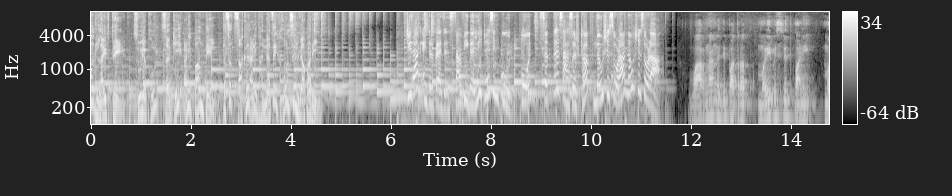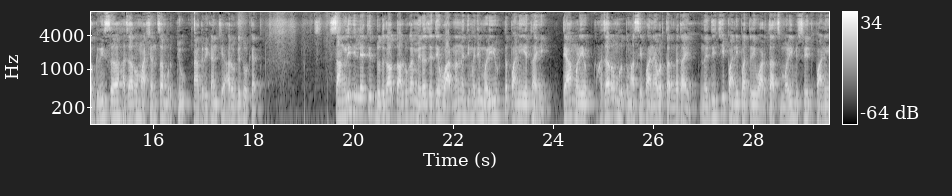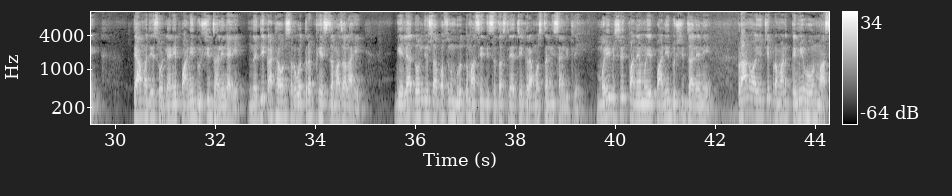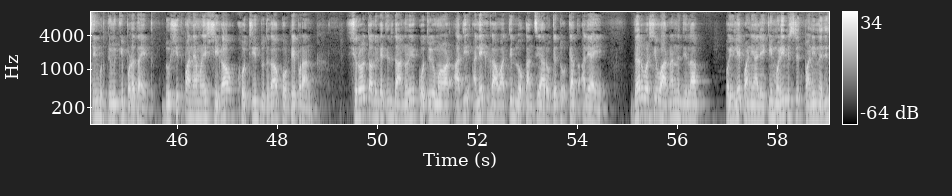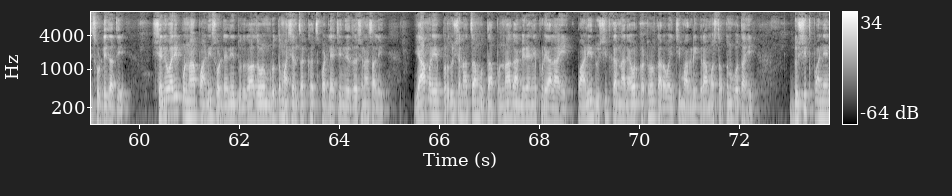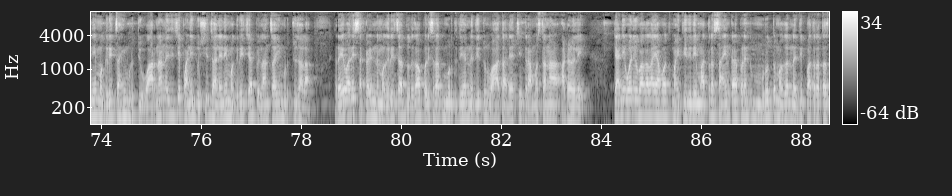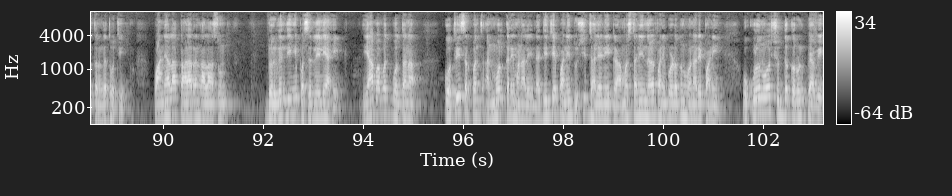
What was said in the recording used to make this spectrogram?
मग लाइट तेल सूर्यफूल सरकी आणि पाम तेल तसंच साखर आणि धान्याचे होलसेल व्यापारी. चिराग एंटरप्राइजेस सहावी गल्ली ड्रेसिंगपूर फोन सत्तर सहासष्ट नऊशे सोळा नऊशे सोळा. वारणा नदीपात्रात मळी मिश्रित पाणी मगरीसह हजारो माशांचा मृत्यू नागरिकांचे आरोग्य धोक्यात. सांगली जिल्ह्यातील दुधगाव तालुका मिरज येथे वारणा नदीमध्ये मळीयुक्त पाणी येत आहे. त्यामुळे हजारो मृत मासे पाण्यावर तरंगत आहेत. नदीची पाणी पातळी वाढताच मळी मिश्रित पाणी त्यामध्ये सोडल्याने पाणी दूषित झालेले आहे. नदी काठावर सर्वत्र फेस जमा झाला आहे. गेल्या दोन दिवसापासून मृत मासे दिसत असल्याचे ग्रामस्थांनी सांगितले. मळी मिश्रित पाण्यामुळे पाणी दूषित झाल्याने प्राणवायूचे प्रमाण कमी होऊन मासे मृत्युमुखी पडत आहेत. दूषित पाण्यामुळे शिगाव खोची दुधगाव कोटेप्राण शिरोळ तालुक्यातील दानोळी कोथळीमोवाड आदी अनेक गावातील लोकांचे आरोग्य धोक्यात आले आहे. दरवर्षी वारणा नदीला पहिले पाणी आले की मळी मिश्रित पाणी नदीत सोडले जाते. शनिवारी पुन्हा पाणी सोडल्याने दुधगावजवळ मृत माशांचा खच पडल्याचे निदर्शनास आले. यामुळे प्रदूषणाचा मुद्दा पुन्हा गांभीर्याने पुढे आला आहे. पाणी दूषित करणाऱ्यावर कठोर कारवाईची मागणी ग्रामस्थातून होत आहे. दूषित पाण्याने मगरीचाही मृत्यू वारणा नदीचे पाणी दूषित झाल्याने मगरीच्या पिलांचाही मृत्यू झाला. रविवारी सकाळी मगरीचा दुधगाव परिसरात मृतदेह नदीतून वाहत आल्याचे ग्रामस्थांना आढळले. त्यांनी वन विभागाला याबाबत माहिती दिली. मात्र सायंकाळपर्यंत मृत मगर नदीपात्रातच तरंगत होती. पाण्याला काळा रंग आला असून दुर्गंधीही पसरलेली आहे. याबाबत बोलताना कोथळी सरपंच अनमोल करे म्हणाले नदीचे पाणी दूषित झाल्याने ग्रामस्थांनी नळ पाणीपुरवठ्यातून होणारे पाणी उकळून व शुद्ध करून प्यावे.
